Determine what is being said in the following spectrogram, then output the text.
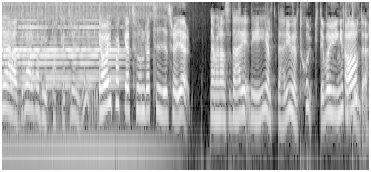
Jädrar vad du packar tröjor. Jag har ju packat 110 tröjor. Nej men alltså det här är, det är, helt, det här är ju helt sjukt. Det var ju inget vi Ja. trodde.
